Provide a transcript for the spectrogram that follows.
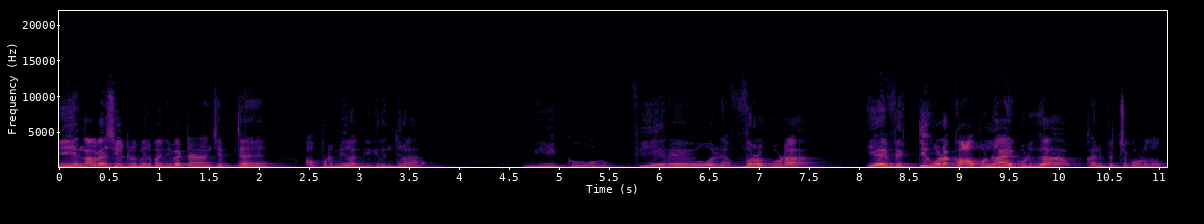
ఈ నలభై సీట్లు మీరు పంచిపెట్టాడని చెప్తే అప్పుడు మీరు అంగీకరించురా మీకు వేరే వాళ్ళు ఎవ్వరూ కూడా ఏ వ్యక్తి కూడా కాపు నాయకుడిగా కనిపించకూడదు.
